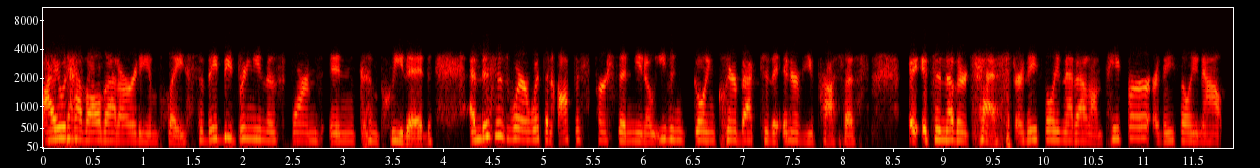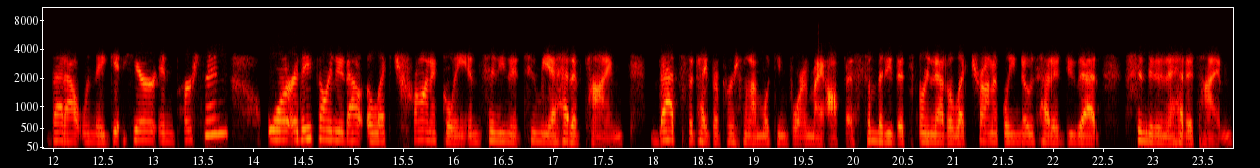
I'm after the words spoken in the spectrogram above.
I would have all that already in place. So they'd be bringing those forms in completed. And this is where, with an office person, you know, even going clear back to the interview process, it's another test. Are they filling that out on paper? Are they filling out that out when they get here in person? Or are they filling it out electronically and sending it to me ahead of time? That's the type of person I'm looking for in my office. Somebody that's filling it out electronically, knows how to do that, send it in ahead of time.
